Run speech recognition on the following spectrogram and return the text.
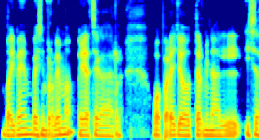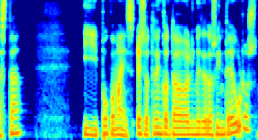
vai ben, vai sin problema, vai a chegar o aparello terminal e xa está. E pouco máis, eso, ten contado o límite dos 20 euros,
